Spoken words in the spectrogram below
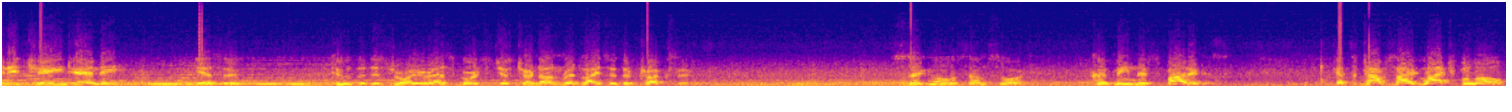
Any change, Andy? Yes, sir. Two of the destroyer escorts just turned on red lights at their trucks, sir. Signal of some sort. Could mean they spotted us. Get the topside watch below.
